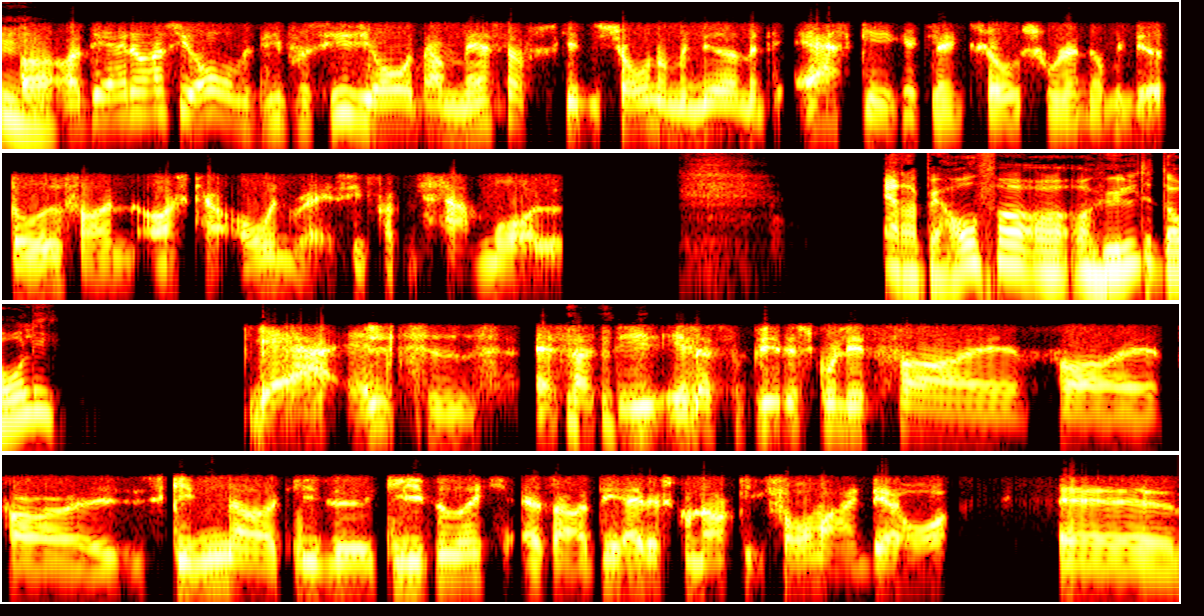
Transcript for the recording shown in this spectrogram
Mm. Og, og, det er det også i år, lige præcis i år. Der er masser af forskellige sjove nomineret, men det er skægge Glenn Close, hun er nomineret både for en Oscar og en Razzie for den samme rolle. Er der behov for at, at hylde det dårlige? Ja, altid. Altså, det, ellers så bliver det sgu lidt for, øh, for, øh, for skinnende og glittet, glittet, ikke? Altså, og det er det sgu nok i forvejen derovre. Øh,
